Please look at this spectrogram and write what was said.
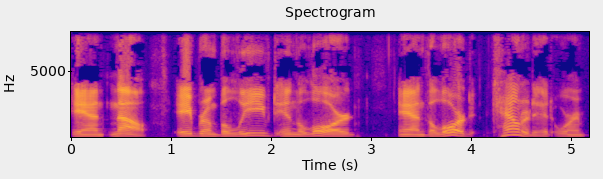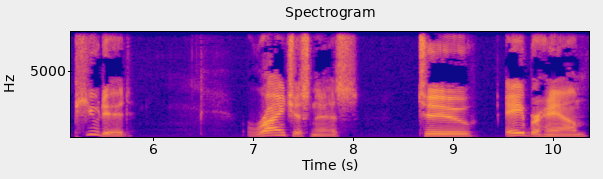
And now, Abram believed in the Lord, and the Lord counted it or imputed righteousness to Abraham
